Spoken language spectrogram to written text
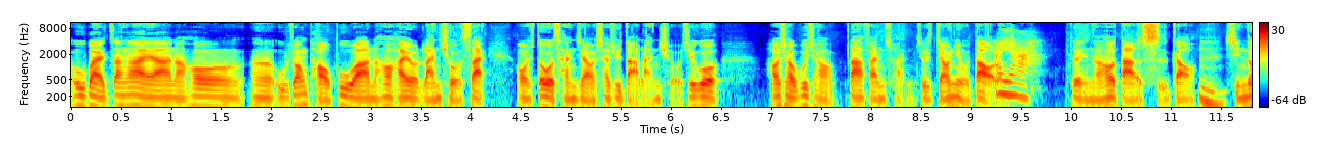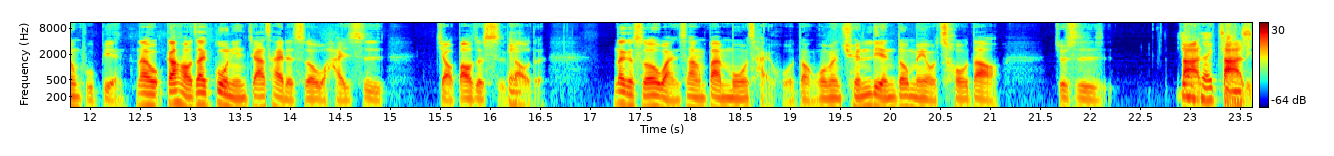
五百障碍啊，然后呃武装跑步啊，然后还有篮球赛，我都有参加，我下去打篮球，结果。好巧不巧，大帆船就是脚扭到了。哎呀，对，然后打了石膏，嗯，行动不便。那刚好在过年加菜的时候，我还是脚包着石膏的。那个时候晚上办摸彩活动，我们全连都没有抽到，就是大大礼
